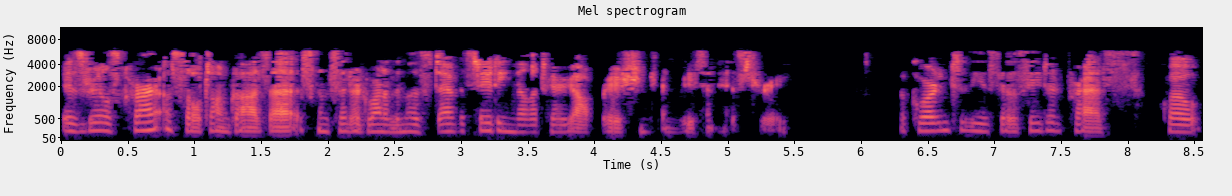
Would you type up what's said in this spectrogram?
Israel's current assault on Gaza is considered one of the most devastating military operations in recent history. According to the Associated Press, quote,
